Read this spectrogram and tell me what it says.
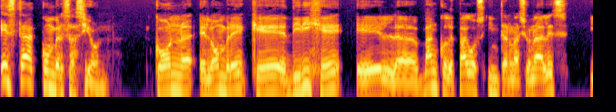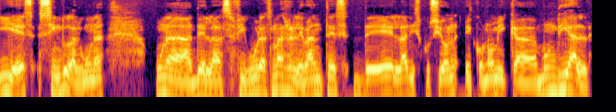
esta conversación con el hombre que dirige el eh, Banco de Pagos Internacionales y es, sin duda alguna, una de las figuras más relevantes de la discusión económica mundial.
